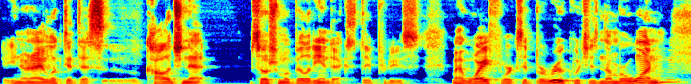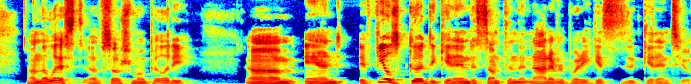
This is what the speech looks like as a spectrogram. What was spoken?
you know, and I looked at this CollegeNET social mobility index that they produce. My wife works at Baruch, which is number one on the list of social mobility. Um, and it feels good to get into something that not everybody gets to get into.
